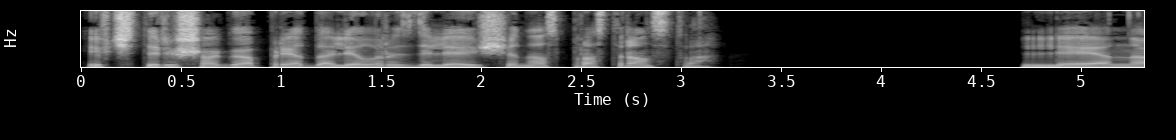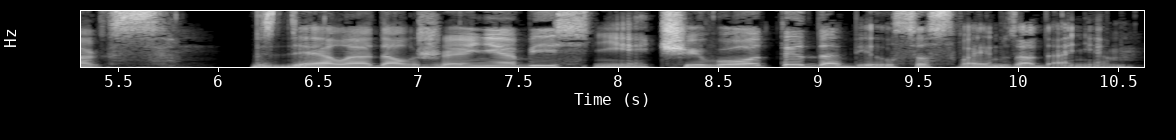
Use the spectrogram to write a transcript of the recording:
и в четыре шага преодолел разделяющее нас пространство. «Ленокс, сделай одолжение, объясни, чего ты добился своим заданием?»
